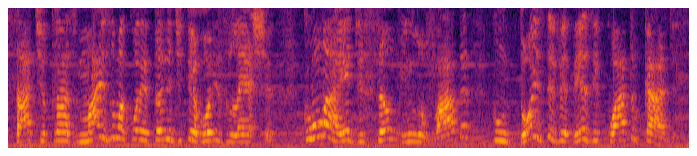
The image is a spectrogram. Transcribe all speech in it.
Versátil traz mais uma coletânea de terror slasher, com uma edição enluvada, com dois DVDs e quatro cards.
